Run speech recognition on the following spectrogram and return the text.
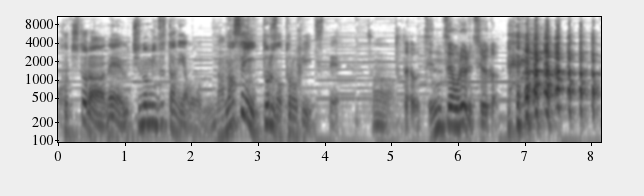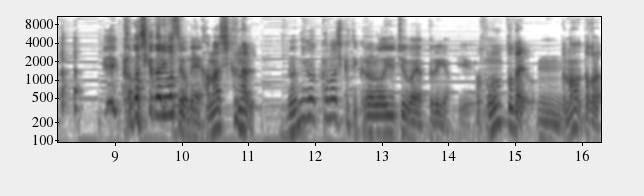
こっちとらねうちの水谷はもう7000いっとるぞトロフィーっつって、うん、だよ全然俺より強いから 悲しくなりますよね。悲しくなる。何が悲しくてクラロワ YouTuber やってるんやっていう、本当だよ。うん、なだから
